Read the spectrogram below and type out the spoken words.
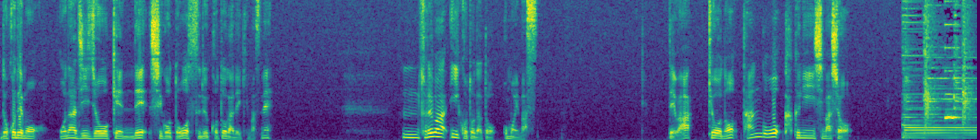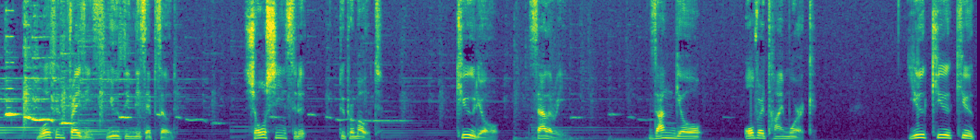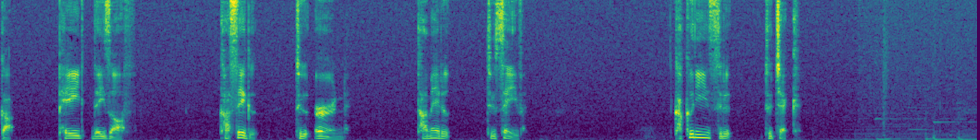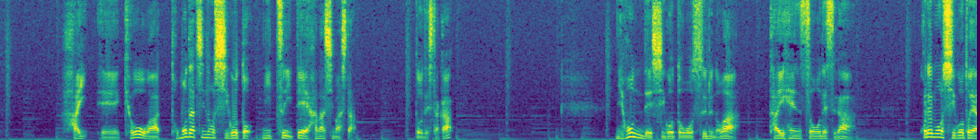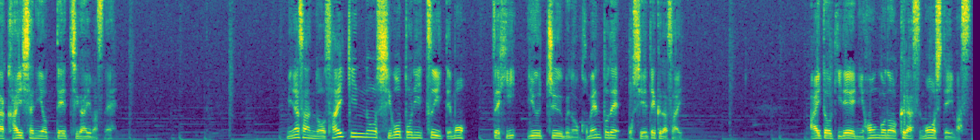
どこでも同じ条件で仕事をすることができますね。うん、それはいいことだと思います。では今日の単語を確認しましょう。Words and phrases used in this episode. 昇進する。To promote. 給料。salary. 残業。overtime work. 有給休暇。paid days off. 稼ぐ to earn. 貯める to save. 確認する to check. はい、えー、今日は友達の仕事について話しました。どうでしたか？日本で仕事をするのは大変そうですがこれも仕事や会社によって違いますね。皆さんの最近の仕事についてもぜひ YouTube のコメントで教えてください。iTalki で日本語のクラスもしています。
